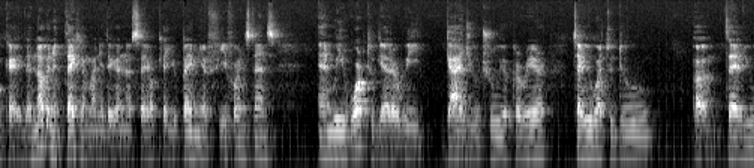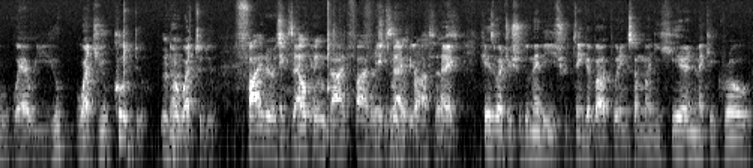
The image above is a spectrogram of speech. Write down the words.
okay, they're not gonna take your money. They're gonna say, okay, you pay me a fee, for instance, and we work together. We guide you through your career, tell you what to do, um, tell you where you what you could do, not Mhm. what to do. Fighters Exactly. helping guide fighters through the process. Like, here's what you should do. Maybe you should think about putting some money here and make it grow.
